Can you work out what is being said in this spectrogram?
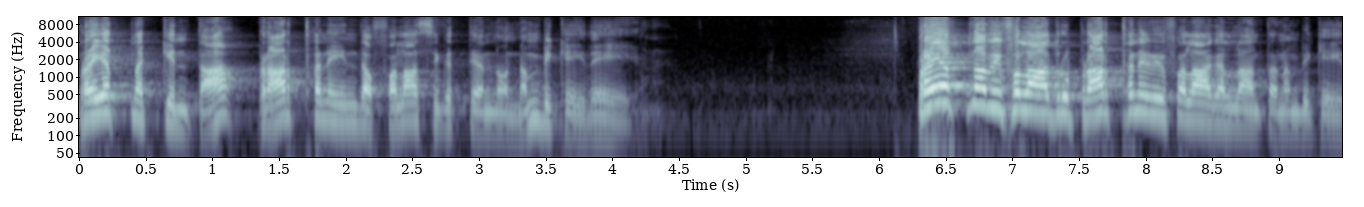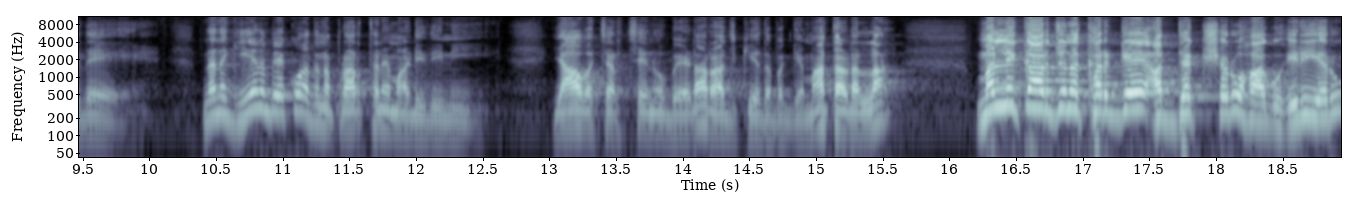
ಪ್ರಯತ್ನಕ್ಕಿಂತ ಪ್ರಾರ್ಥನೆಯಿಂದ ಫಲ ಸಿಗುತ್ತೆ ಅನ್ನೋ ನಂಬಿಕೆ ಇದೆ. ಪ್ರಯತ್ನ ವಿಫಲ ಆದರೂ ಪ್ರಾರ್ಥನೆ ವಿಫಲ ಆಗಲ್ಲ ಅಂತ ನಂಬಿಕೆ ಇದೆ. ನನಗೇನು ಬೇಕೋ ಅದನ್ನು ಪ್ರಾರ್ಥನೆ ಮಾಡಿದ್ದೀನಿ. ಯಾವ ಚರ್ಚೆನೂ ಬೇಡ, ರಾಜಕೀಯದ ಬಗ್ಗೆ ಮಾತಾಡಲ್ಲ. ಮಲ್ಲಿಕಾರ್ಜುನ ಖರ್ಗೆ ಅಧ್ಯಕ್ಷರು ಹಾಗೂ ಹಿರಿಯರು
